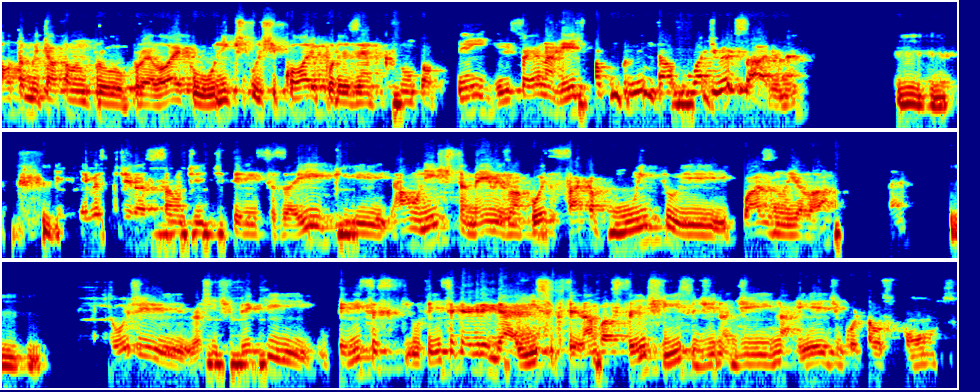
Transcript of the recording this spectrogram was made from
falta muito, estava falando pro, pro Eloy, o, Nick, o Chicori, por exemplo, que foi um top 10, ele só ia na rede para cumprimentar o adversário, né? Uhum. Teve essa geração de, de tenistas aí que Raonic também é a mesma coisa, saca muito e quase não ia lá. Uhum. Hoje a gente vê que o tenista, o tenista quer agregar isso, que treinar bastante isso, de, de ir na rede, cortar os pontos,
